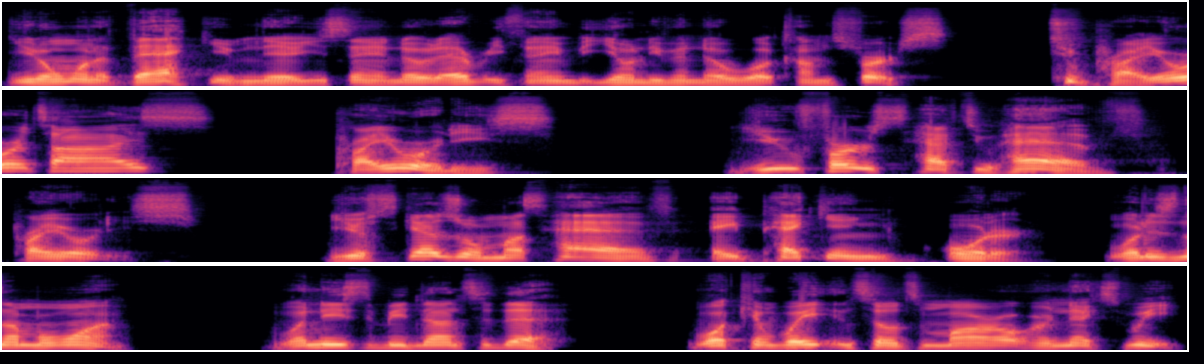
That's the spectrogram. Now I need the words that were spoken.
You don't want to vacuum there. You're saying no to everything, but you don't even know what comes first. To prioritize priorities, you first have to have priorities. Your schedule must have a pecking order. What is number one? What needs to be done today? What can wait until tomorrow or next week?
